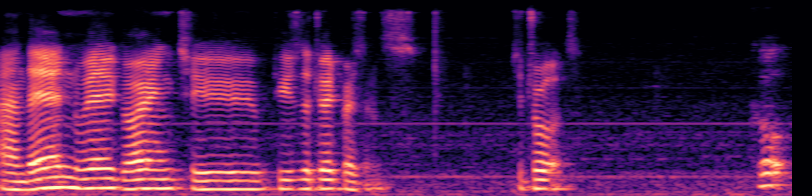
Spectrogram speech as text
And then we're going to use the Dread Presence to draw it. Cool.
